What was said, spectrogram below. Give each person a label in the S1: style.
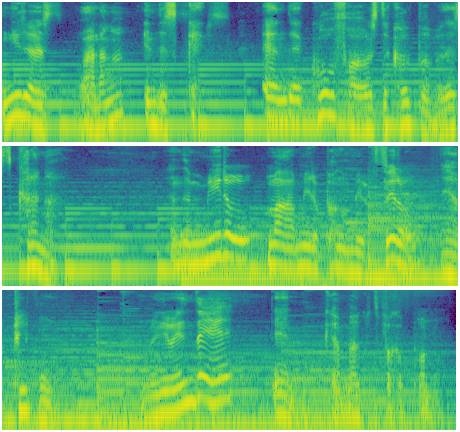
S1: Nira is Wananga in this case. And the kōwhau is the kaupapa, that's karanga. And the miro, mā miro pango miro whero, they are people. when you're in there, then kia mau ki te whakapono.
